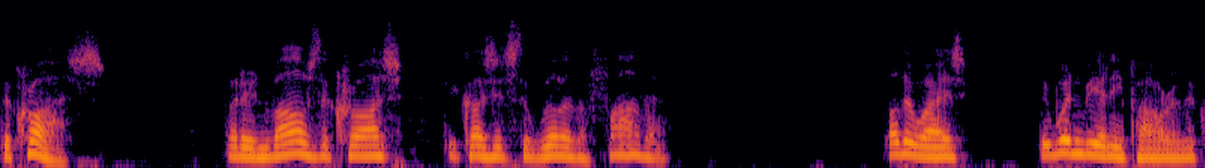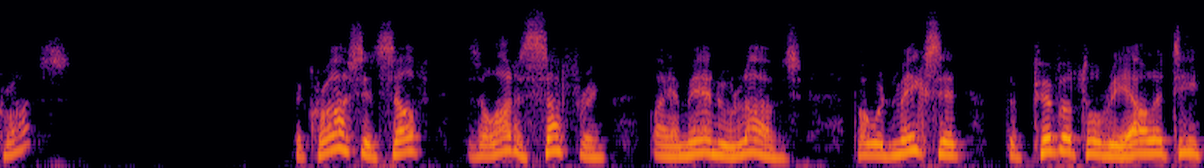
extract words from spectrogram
the cross, but it involves the cross because it's the will of the Father. Otherwise, there wouldn't be any power in the cross. The cross itself is a lot of suffering by a man who loves, but what makes it the pivotal reality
